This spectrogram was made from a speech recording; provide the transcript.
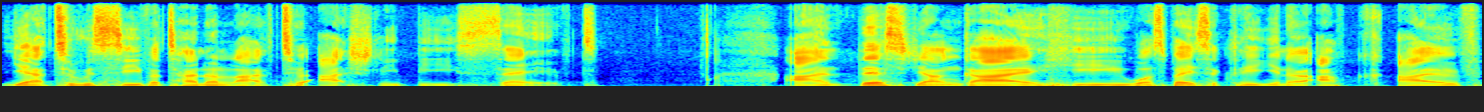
yeah, to receive eternal life, to actually be saved? And this young guy, he was basically, you know, I've, I've,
